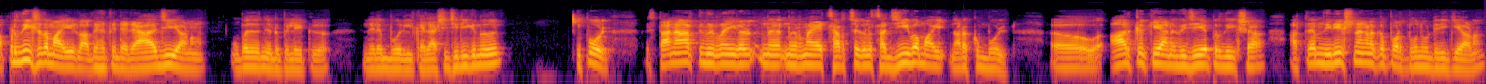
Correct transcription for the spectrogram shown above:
അപ്രതീക്ഷിതമായുള്ള അദ്ദേഹത്തിന്റെ രാജിയാണ് ഉപതെരഞ്ഞെടുപ്പിലേക്ക് നിലമ്പൂരിൽ കലാശിച്ചിരിക്കുന്നത്. ഇപ്പോൾ സ്ഥാനാർത്ഥി നിർണയികൾ നിർണയ ചർച്ചകൾ സജീവമായി നടക്കുമ്പോൾ ആർക്കൊക്കെയാണ് വിജയപ്രതീക്ഷ അത്തരം നിരീക്ഷണങ്ങളൊക്കെ പുറത്തു വന്നുകൊണ്ടിരിക്കുകയാണ്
